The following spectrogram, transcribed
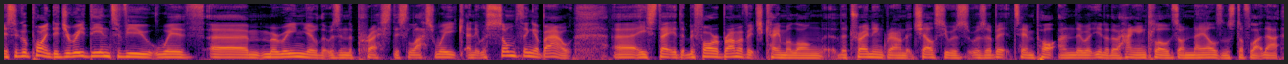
It's a good point. Did you read the interview with um, Mourinho that was in the press this last week? And it was something about uh, he stated that before Abramovich came along, the training ground at Chelsea was, was a bit tin pot, and they were you know they were hanging clothes on nails and stuff like that.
